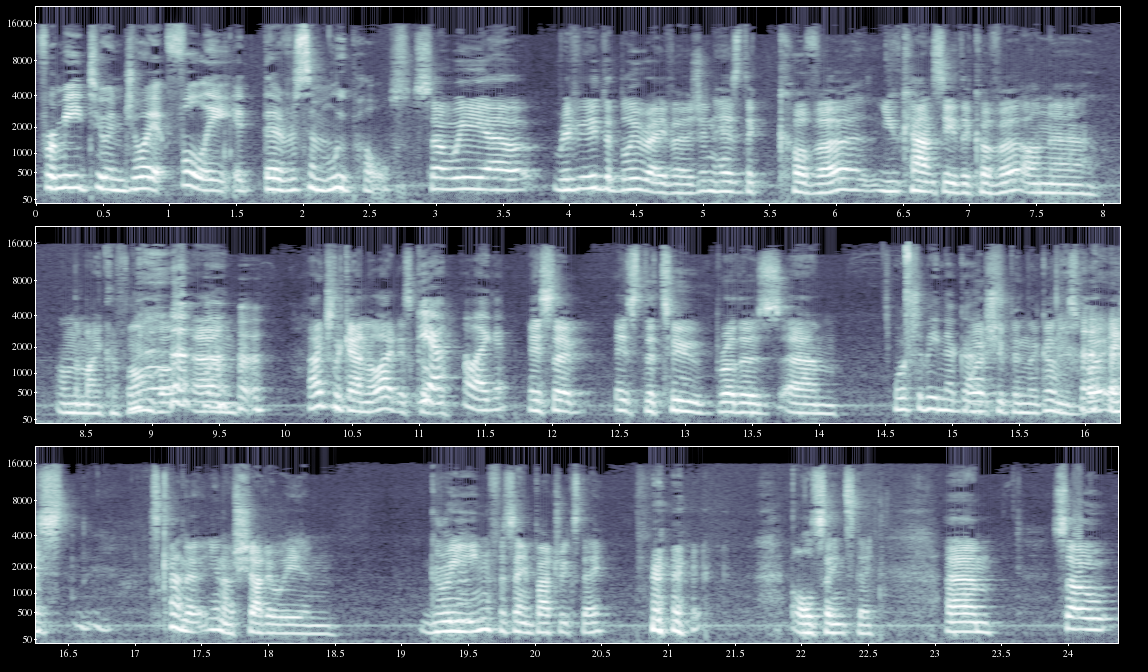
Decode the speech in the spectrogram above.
for me to enjoy it fully, it, there were some loopholes. So we uh, reviewed the Blu-ray version. Here's the cover. You can't see the cover on uh, on the microphone, but um, I actually kind of like this cover. Yeah, I like it. It's a it's the two brothers um, Worshipping their guns. worshipping the guns, but it's it's kind of you know shadowy and green for St Patrick's Day, All Saints Day. Um, so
